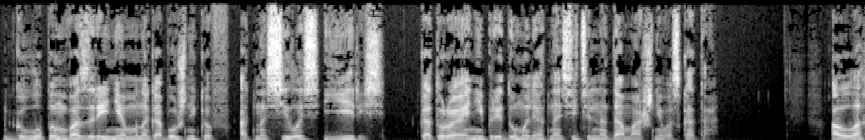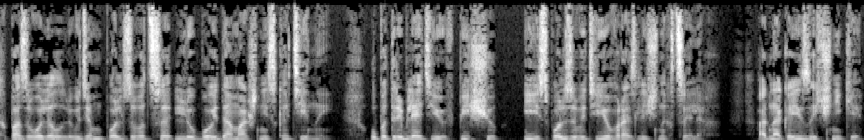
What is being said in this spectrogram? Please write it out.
Глупым воззрением многобожников относилась ересь, которую они придумали относительно домашнего скота – Аллах позволил людям пользоваться любой домашней скотиной, употреблять ее в пищу и использовать ее в различных целях. Однако язычники,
